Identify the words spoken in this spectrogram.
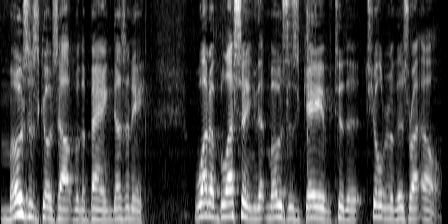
Moses goes out with a bang, doesn't he? What a blessing that Moses gave to the children of Israel.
